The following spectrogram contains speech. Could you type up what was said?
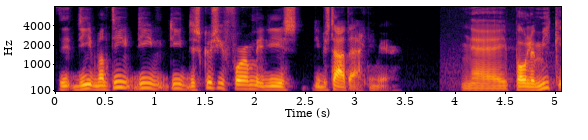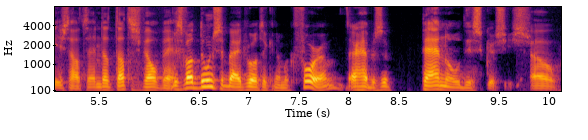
die, die, want die, die, die discussievorm die, is, die bestaat eigenlijk niet meer. Nee, polemiek is dat. En dat, dat is wel weg. Dus wat doen ze bij het World Economic Forum? Daar hebben ze paneldiscussies. Oh,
